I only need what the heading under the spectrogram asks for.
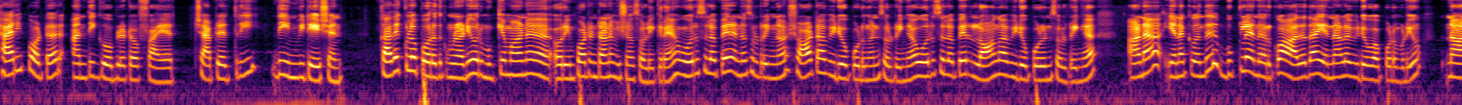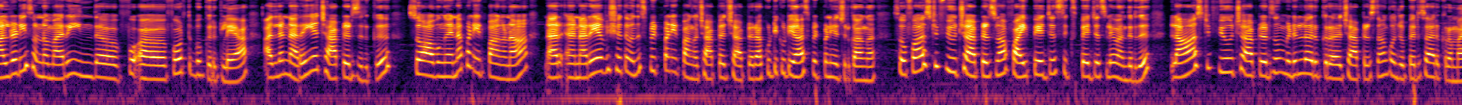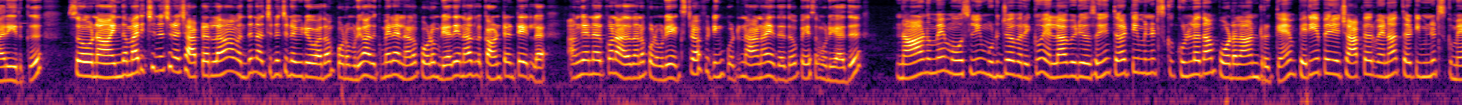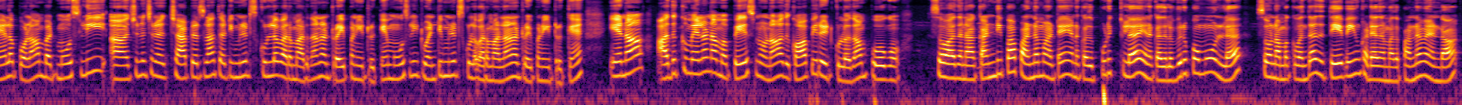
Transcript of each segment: Harry Potter and the goblet of fire chapter three the invitation கதைக்குள்ளே போகிறதுக்கு முன்னாடி ஒரு முக்கியமான ஒரு இம்பார்ட்டண்ட்டான விஷயம் சொல்லிக்கிறேன். ஒரு சில பேர் என்ன சொல்கிறீங்கன்னா ஷார்ட்டாக வீடியோ போடுங்கன்னு சொல்கிறீங்க ஒரு சில பேர் லாங்காக வீடியோ போடுன்னு சொல்கிறீங்க ஆனால் எனக்கு வந்து புக்கில் என்ன இருக்கோ அதை தான் என்னால் வீடியோவாக போட முடியும். நான் ஆல்ரெடி சொன்ன மாதிரி இந்த ஃபோ ஃபோர்த் புக் இருக்கு இல்லையா? அதில் நிறைய சாப்டர்ஸ் இருக்குது ஸோ அவங்க என்ன பண்ணியிருப்பாங்கன்னா நிறைய விஷயத்த வந்து ஸ்ப்ளிட் பண்ணியிருப்பாங்க சாப்டர் சாப்டராக குட்டி குட்டியாக ஸ்ப்ளிட் பண்ணி வச்சுருக்காங்க. ஸோ ஃபர்ஸ்ட் ஃபியூ சாப்டர்ஸ்லாம் ஃபைவ் பேஜஸ் சிக்ஸ் பேஜஸ்லேயே வந்துடுது லாஸ்ட் ஃபியூ சாப்டர்ஸும் மிடில் இருக்கிற சாப்டர்ஸ் தான் கொஞ்சம் பெருசாக இருக்கிற மாதிரி இருக்குது ஸோ நான் இந்த மாதிரி சின்ன சின்ன சாப்டர்லாம் வந்து நான் சின்ன சின்ன வீடியோவாக தான் போட முடியும். அதுக்கு மேலே என்னால் போட முடியாது. ஏன்னா அதில் கான்டென்ட்டே இல்லை. அங்கே என்ன இருக்கோ நான் அதை தானே போட முடியும். எக்ஸ்ட்ரா ஃபிட்டிங் போட்டு நானாக எதோ பேச முடியாது. நானுமே மோஸ்ட்லி முடிஞ்ச வரைக்கும் எல்லா வீடியோஸையும் தேர்ட்டி மினிட்ஸ்க்குள்ளே தான் போடலான் இருக்கேன். பெரிய பெரிய சாப்டர் வேணால் தேர்ட்டி மினிட்ஸ்க்கு மேலே போகலாம் பட் மோஸ்ட்லி சின்ன சின்ன சாப்டர்ஸ்லாம் தேர்ட்டி மினிட்ஸ்க்குள்ளே வர மாதிரி தான் நான் ட்ரை பண்ணிகிட்ருக்கேன் மோஸ்ட்லி டுவெண்ட்டி மினிட்ஸ்க்குள்ளே வர மாதிரிலாம் நான் ட்ரை பண்ணிகிட்ருக்கேன் ஏன்னா அதுக்கு மேலே நம்ம பேசினோன்னா அது காப்பிரைட்குள்ளே தான் போகும். ஸோ அதை நான் கண்டிப்பாக பண்ண மாட்டேன். எனக்கு அது பிடிக்கல. எனக்கு அதில் விருப்பமும் இல்லை. ஸோ நமக்கு வந்து அது தேவையும் கிடையாது. நம்ம அதை பண்ண வேண்டாம்.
